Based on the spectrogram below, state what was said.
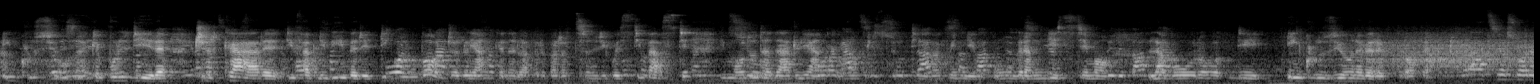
inclusione che vuol dire cercare di farli vivere e di coinvolgerli anche nella preparazione di questi pasti in modo da dargli anche una prospettiva, quindi un grandissimo lavoro di inclusione vera e propria. Grazie a Suore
